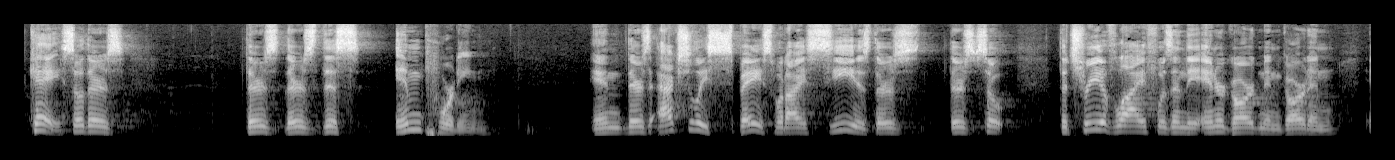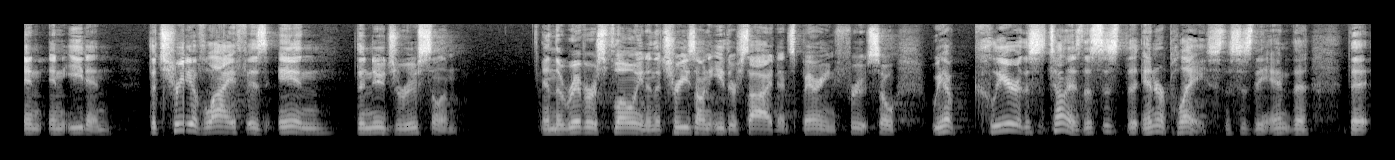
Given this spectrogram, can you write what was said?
Okay, so there's, there's, there's this importing, and there's actually space. What I see is there's, there's, so The tree of life was in the inner garden and garden in, in Eden. The tree of life is in the New Jerusalem. And the rivers flowing and the trees on either side and it's bearing fruit. So we have clear, this is telling us this is the inner place. This is the, the, the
